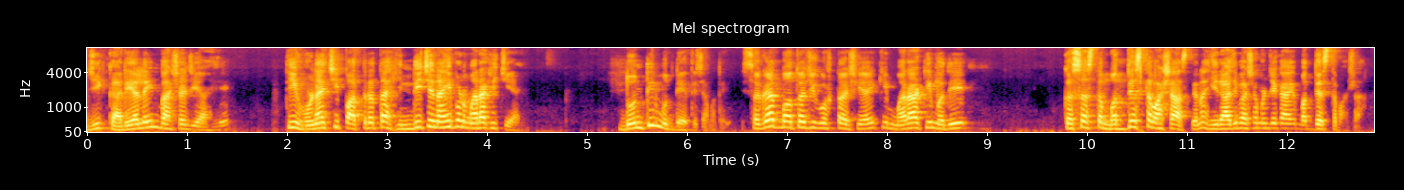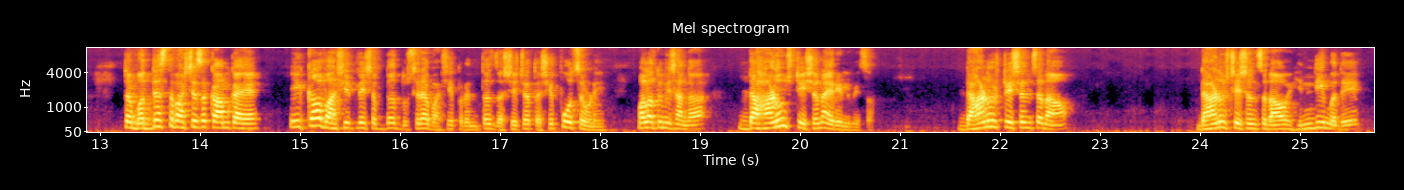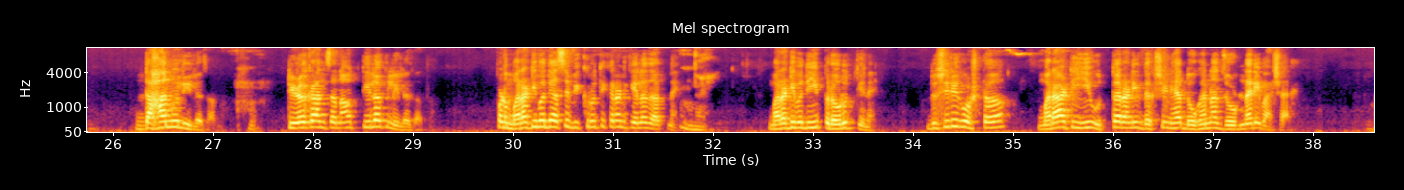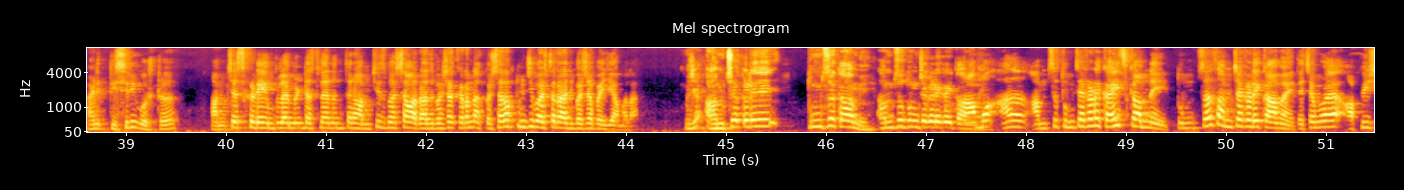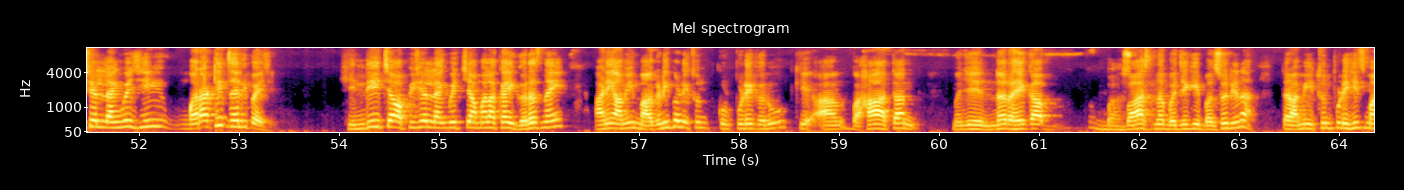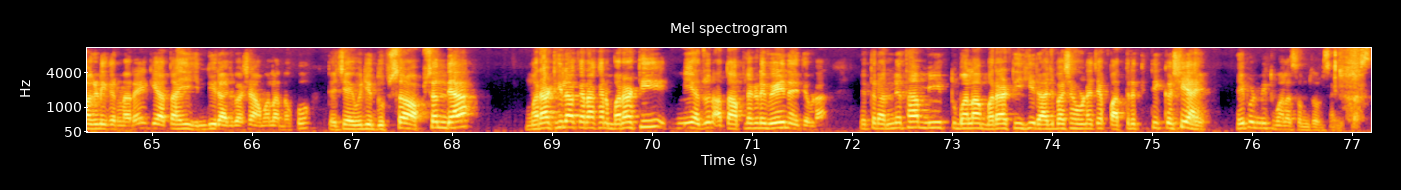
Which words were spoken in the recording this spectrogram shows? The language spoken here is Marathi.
जी कार्यालयीन भाषा जी आहे ती होण्याची पात्रता हिंदीची नाही पण मराठीची आहे. दोन तीन मुद्दे आहेत त्याच्यामध्ये. सगळ्यात महत्त्वाची गोष्ट अशी आहे की मराठीमध्ये कसं असतं मध्यस्थ भाषा असते ना. ही राजभाषा म्हणजे काय? मध्यस्थ भाषा. तर मध्यस्थ भाषेचं काम काय आहे? एका भाषेतले शब्द दुसऱ्या भाषेपर्यंत जसेच्या तसे पोचवणे मला तुम्ही सांगा डहाणू स्टेशन आहे रेल्वेचं. डहाणू स्टेशनचं नाव डहाणू स्टेशनचं नाव हिंदीमध्ये डहाणू लिहिलं जातं. टिळकांचं नाव तिलक लिहिलं जातं. पण मराठीमध्ये असं विकृतीकरण केलं जात नाही. मराठीमध्ये ही प्रवृत्ती नाही. दुसरी गोष्ट मराठी ही उत्तर आणि दक्षिण ह्या दोघांना जोडणारी भाषा आहे. आणि तिसरी गोष्ट आमच्याचकडे एम्प्लॉयमेंट असल्यानंतर आमचीच भाषा राजभाषा करा ना. कशाला तुमची भाषा राजभाषा पाहिजे आम्हाला? म्हणजे आमच्याकडे तुमचं काम आहे. आमचं तुमच्याकडे काही काम आमचं तुमच्याकडे काहीच काम नाही. तुमचंच आमच्याकडे काम आहे. त्याच्यामुळे ऑफिशियल लँग्वेज ही मराठीच झाली पाहिजे. हिंदीच्या ऑफिशियल लँग्वेजची आम्हाला काही गरज नाही. आणि आम्ही मागणी पण इथून पुढे करू की हा आता म्हणजे न रहे का बस. बास न बजेगी बसुरी ना तर आम्ही इथून पुढे हीच मागणी करणार आहे की आता ही हिंदी राजभाषा आम्हाला नको. त्याच्याऐवजी दुसरा ऑप्शन द्या. मराठीला करा कारण मराठी मी अजून आता आपल्याकडे वेळ नाही तेवढा. नाहीतर अन्यथा मी तुम्हाला मराठी ही राजभाषा होण्याच्या पात्रतेची कशी आहे हे पण मी तुम्हाला समजावून सांगितलं असतं.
